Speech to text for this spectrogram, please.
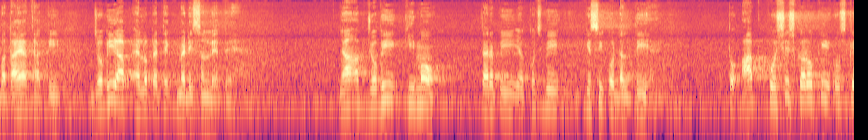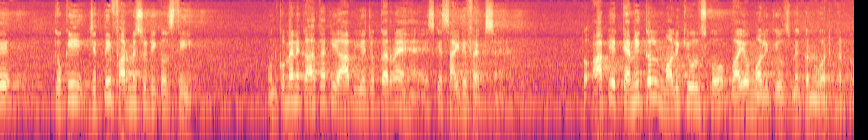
बताया था कि जो भी आप एलोपैथिक मेडिसिन लेते हैं, या अब जो भी कीमो थेरेपी या कुछ भी किसी को डलती है तो आप कोशिश करो कि उसके, क्योंकि जितनी फार्मास्यूटिकल्स थी, उनको मैंने कहा था कि आप ये जो कर रहे हैं, इसके साइड इफेक्ट्स हैं। तो आप ये केमिकल मॉलिक्यूल्स को बायो मॉलिक्यूल्स में कन्वर्ट कर दो।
